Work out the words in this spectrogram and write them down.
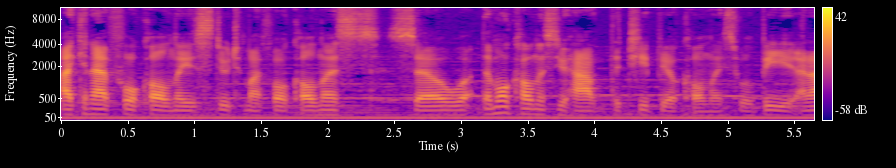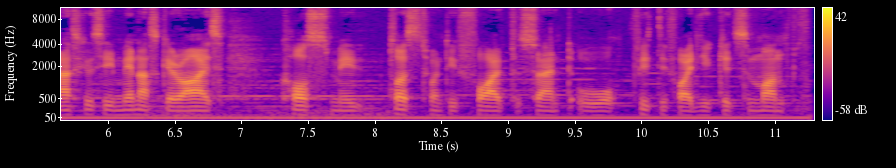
I can have four colonies due to my four colonists, so the more colonists you have, the cheaper your colonies will be. And as you can see, Minas Gerais costs me plus 25% or 55 ducats a month.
